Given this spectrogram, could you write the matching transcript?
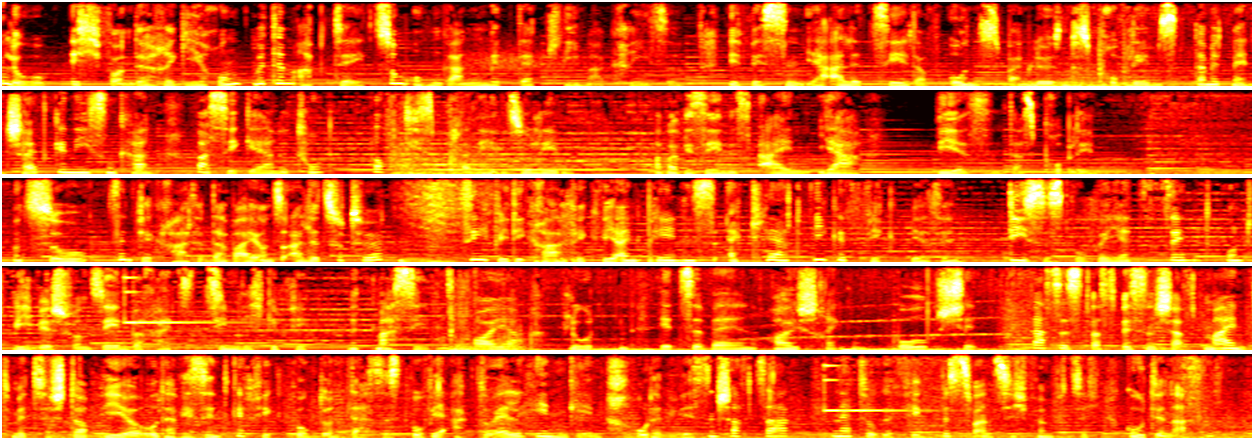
Hallo, ich von der Regierung mit dem Update zum Umgang mit der Klimakrise. Wir wissen, ihr alle zählt auf uns beim Lösen des Problems, damit Menschheit genießen kann, was sie gerne tut, auf diesem Planeten zu leben. Aber wir sehen es ein, ja, wir sind das Problem. Und so sind wir gerade dabei, uns alle zu töten. Sieh, wie die Grafik wie ein Penis erklärt, wie gefickt wir sind. Dies ist, wo wir jetzt sind und wie wir schon sehen, bereits ziemlich gefickt. Mit massiven Feuer, Fluten, Hitzewellen, Heuschrecken, Bullshit. Das ist, was Wissenschaft meint mit Stopp hier oder wir sind gefickt. Punkt. Und das ist, wo wir aktuell hingehen. Oder wie Wissenschaft sagt, netto gefickt bis 2050. Gute.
